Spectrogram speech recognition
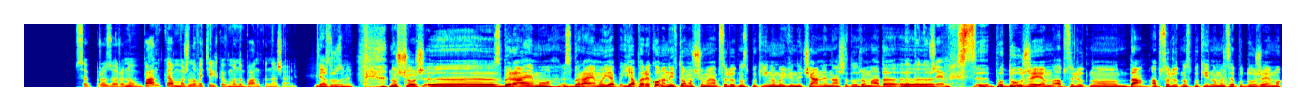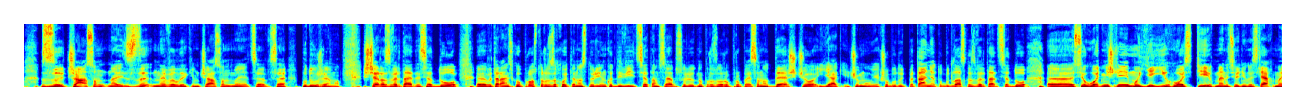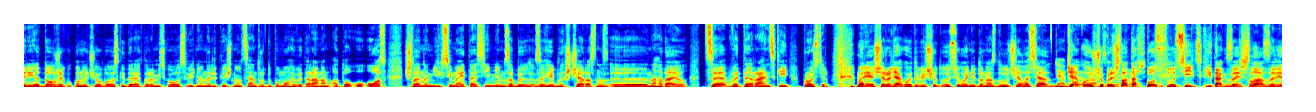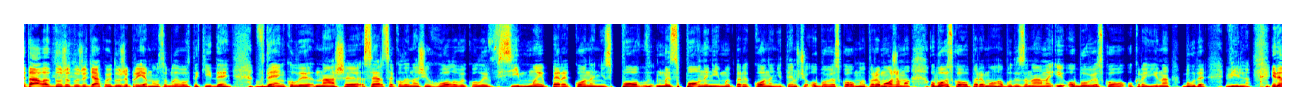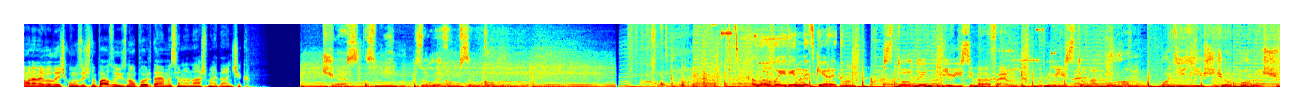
все прозоро. Ну, банка можливо тільки в монобанку, на жаль. Я зрозумів. Ну що ж, е- збираємо, збираємо. Я, я переконаний в тому, що ми абсолютно спокійно, ми вінничани, наша громада. Ми е, подужаємо. С- Подужаємо абсолютно да, абсолютно спокійно. Ми це подужаємо з часом, навіть з невеликим часом. Ми це все подужаємо. Ще раз звертайтеся до е, ветеранського простору. Заходьте на сторінку, дивіться, там все абсолютно прозоро прописано, де що, як і чому. Якщо будуть питання, то будь ласка, звертайтеся до е, сьогоднішньої моєї гості. В мене сьогодні в гостях Марія Довжик, виконуючий обов'язки директора міського освітньо-аналітичного центру допомоги ветеранам АТО ООС, членам їх сімей та сім'ям загиблих. Ще раз е, нагадаю, це ветеранський простір. Марія, щиро дякую тобі, що сьогодні до нас долучилася. Дякую вам що прийшла так по-сусідськи. Так зайшла, завітала. Дуже дуже дякую. Дуже приємно, особливо в такий день. В день, коли наше серце, коли наші голови, коли всі ми переконані, спов... ми сповнені, ми переконані тим, що обов'язково ми переможемо. Обов'язково перемога буде за нами, і обов'язково Україна буде вільна. Ідемо на невеличку музичну паузу і знову повертаємося на наш майданчик. Час змін з Олегом Семком. Лови Вінницький ритм. 101,8 FM. Місто над Богом. Події, що поруч.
